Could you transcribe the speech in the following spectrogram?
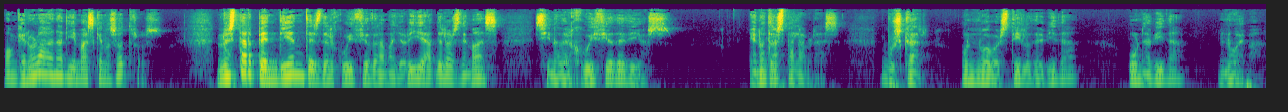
aunque no lo haga nadie más que nosotros. No estar pendientes del juicio de la mayoría, de los demás, sino del juicio de Dios. En otras palabras, buscar un nuevo estilo de vida, una vida nueva.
